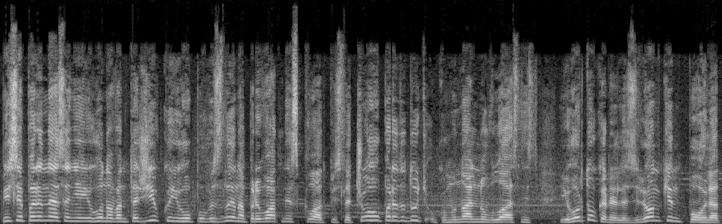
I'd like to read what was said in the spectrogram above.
Після перенесення його на вантажівку його повезли на приватний склад, після чого передадуть у комунальну власність. Ігор Токар, Зільонкін погляд.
